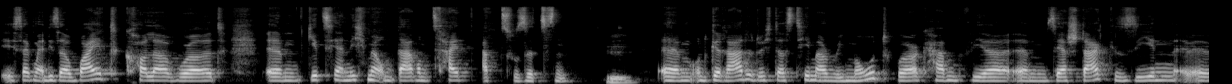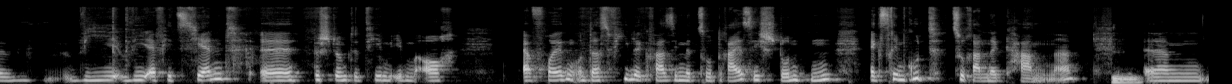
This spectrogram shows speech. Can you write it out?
ich sag mal, in dieser White-Collar-World ähm, geht es ja nicht mehr um darum, Zeit abzusitzen. Mhm. Ähm, und gerade durch das Thema Remote Work haben wir ähm, sehr stark gesehen, äh, wie, wie effizient äh, bestimmte Themen eben auch erfolgen und dass viele quasi mit so 30 Stunden extrem gut zurande kamen. Ne? Mhm. Ähm,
